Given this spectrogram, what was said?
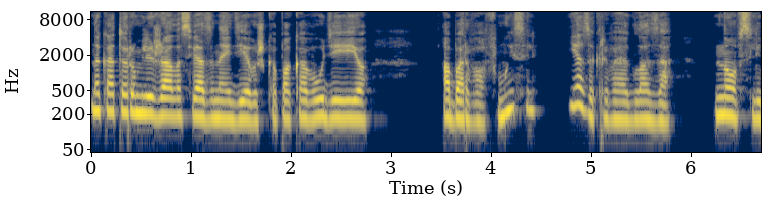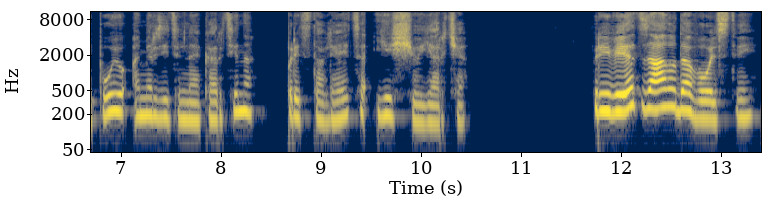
на котором лежала связанная девушка, пока Вуди ее... Оборвав мысль, я закрываю глаза — но вслепую омерзительная картина представляется еще ярче. «Привет, зал удовольствий!»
